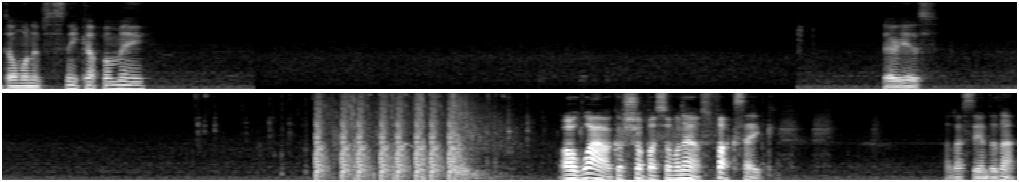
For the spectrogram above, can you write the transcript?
Don't want him to sneak up on me. There he is. Oh wow, I got shot by someone else. Fuck's sake. Oh, that's the end of that.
